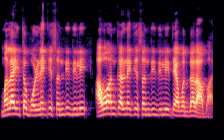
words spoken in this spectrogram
मला इथं बोलण्याची संधी दिली आवाहन करण्याची संधी दिली त्याबद्दल आभार.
